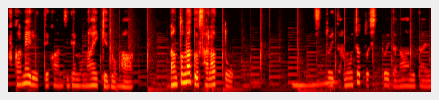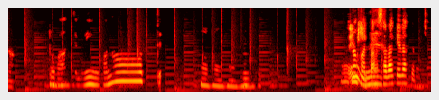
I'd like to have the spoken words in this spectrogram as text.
深めるって感じでもないけど、まあ、なんとなくさらっと知っといた、もうちょっと知っといたな、みたいなことがあってもいいのかなーって。うん、うん、うん。エミリーからさらけ出せばいいんじゃん。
